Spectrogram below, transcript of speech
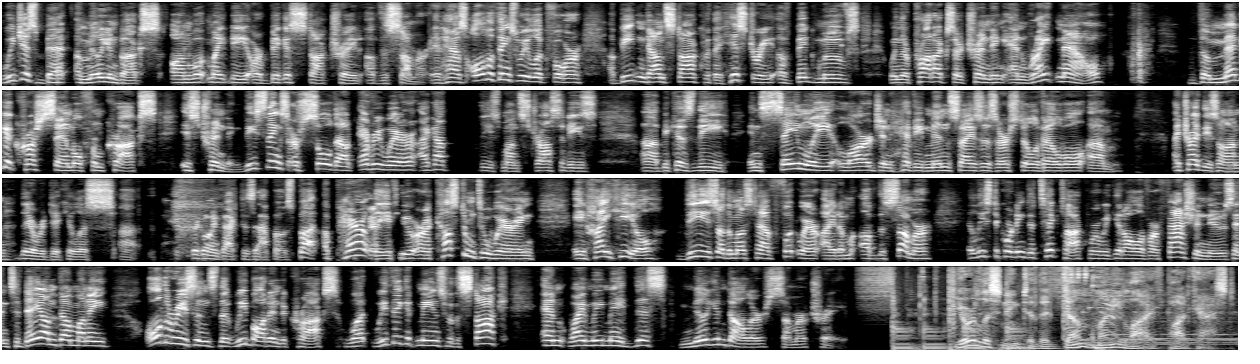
we just bet a million bucks on what might be our biggest stock trade of the summer. It has all the things we look for a beaten down stock with a history of big moves when their products are trending. And right now, the Mega Crush sandal from Crocs is trending. These things are sold out everywhere. I got these monstrosities uh, because the insanely large and heavy men's sizes are still available. Um, I tried these on. They're ridiculous. Uh, they're going back to Zappos. But apparently, if you are accustomed to wearing a high heel, these are the must have footwear item of the summer, at least according to TikTok, where we get all of our fashion news. And today on Dumb Money, all the reasons that we bought into Crocs, what we think it means for the stock, and why we made this million dollar summer trade. You're listening to the Dumb Money Live podcast.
